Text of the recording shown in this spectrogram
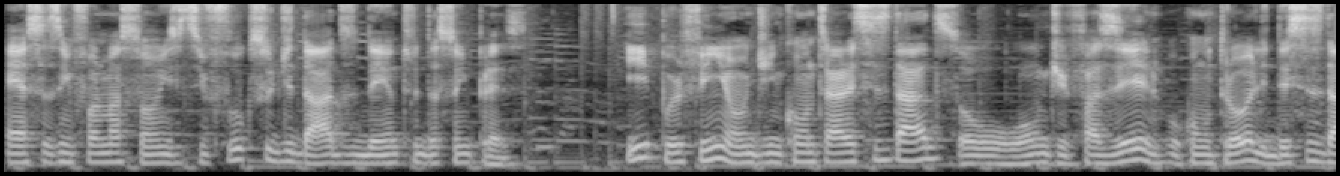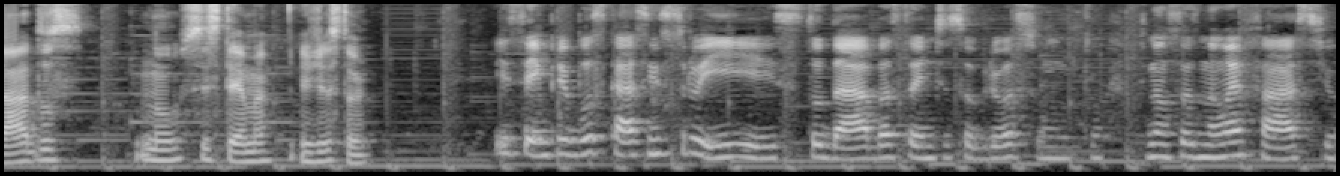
essas informações, esse fluxo de dados dentro da sua empresa. E por fim, onde encontrar esses dados ou onde fazer o controle desses dados no sistema de gestor e sempre buscar se instruir, estudar bastante sobre o assunto. Finanças não é fácil.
